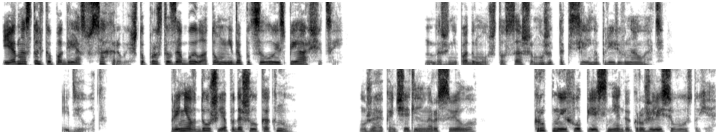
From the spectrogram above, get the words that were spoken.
Я настолько погряз в Сахаровой, что просто забыл о том недопоцелуе с пиарщицей. Даже не подумал, что Саша может так сильно приревновать. Идиот. Приняв душ, я подошел к окну. Уже окончательно рассвело, Крупные хлопья снега кружились в воздухе.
